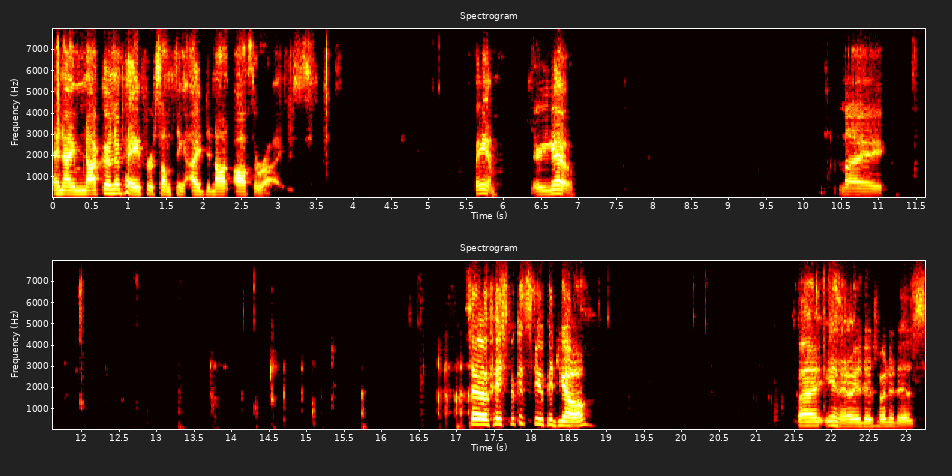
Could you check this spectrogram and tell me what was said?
And I'm not going to pay for something I did not authorize. Bam. There you go. Like, so Facebook is stupid, y'all. But, you know, it is what it is.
